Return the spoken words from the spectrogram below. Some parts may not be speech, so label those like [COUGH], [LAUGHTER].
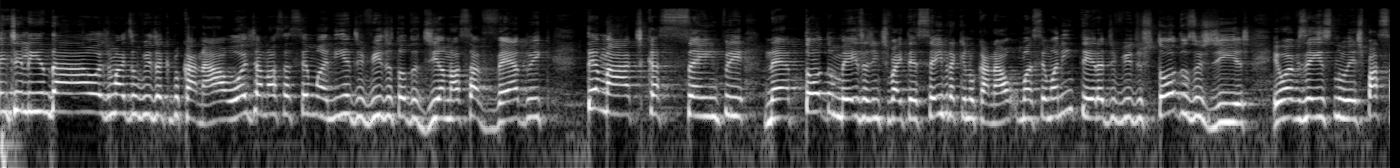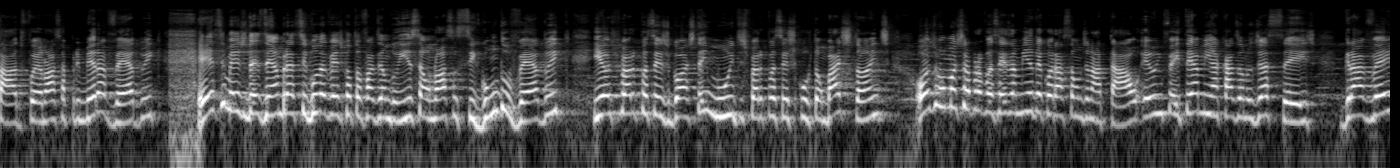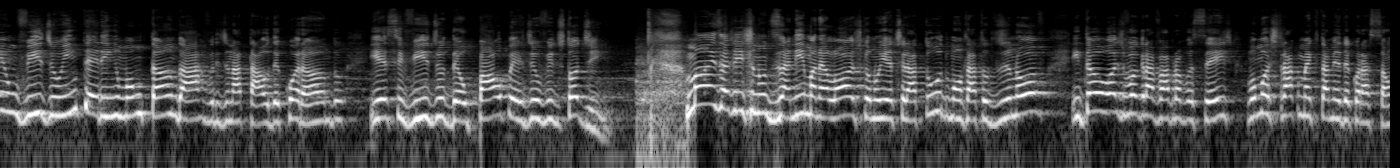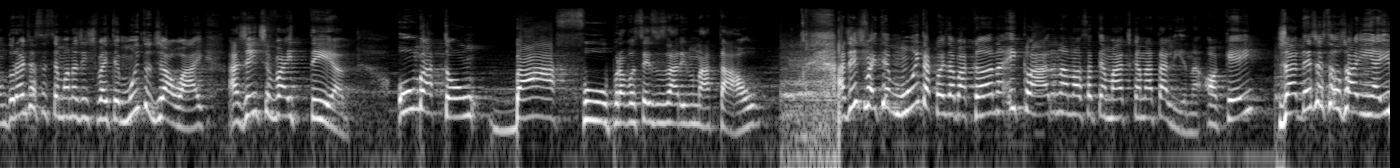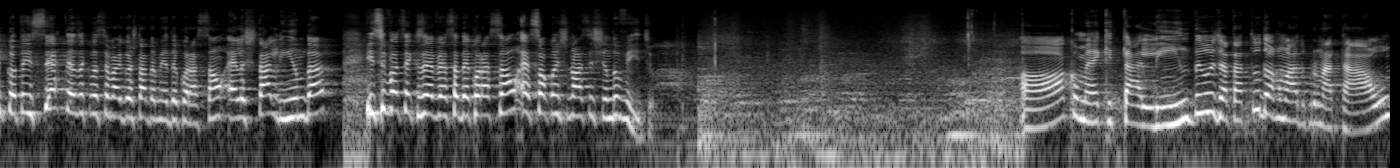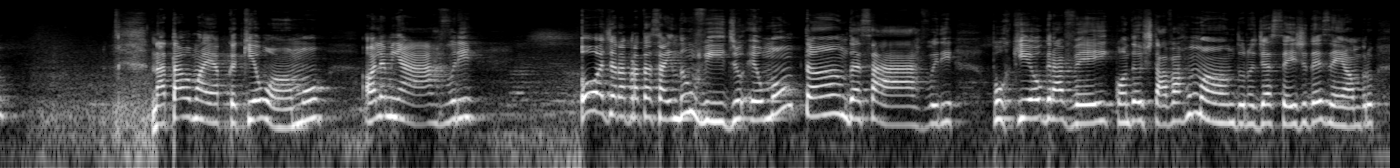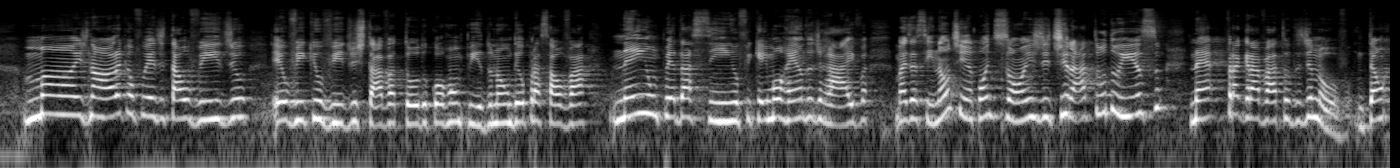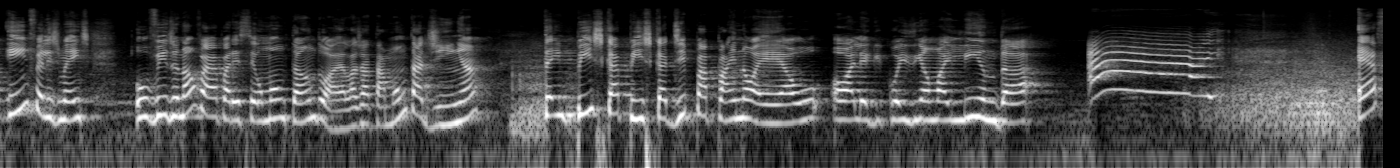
gente linda! Hoje mais um vídeo aqui pro canal. Hoje é a nossa semaninha de vídeo todo dia, nossa Vedwick temática sempre, né? Todo mês a gente vai ter sempre aqui no canal uma semana inteira de vídeos todos os dias. Eu avisei isso no mês passado, foi a nossa primeira Vedwick. Esse mês de dezembro é a segunda vez que eu tô fazendo isso, é o nosso segundo Vedwick e eu espero que vocês gostem muito, espero que vocês curtam bastante. Hoje eu vou mostrar pra vocês a minha decoração de Natal. Eu enfeitei a minha casa no dia 6, gravei um vídeo inteirinho montando a árvore de Natal, decorando e esse vídeo deu pau, perdi o vídeo todinho. Mas a gente não desanima, né? Lógico, eu não ia tirar tudo, montar tudo de novo. Então hoje eu vou gravar pra vocês, vou mostrar como é que tá a minha decoração. Durante essa semana a gente vai ter muito DIY, a gente vai ter um batom bafo pra vocês usarem no Natal. A gente vai ter muita coisa bacana e, claro, na nossa temática natalina, ok? Já deixa seu joinha aí, porque eu tenho certeza que você vai gostar da minha decoração. Ela está linda. E se você quiser ver essa decoração, é só continuar assistindo o vídeo. Ó, como é que tá lindo. Já tá tudo arrumado pro Natal. Natal é uma época que eu amo. Olha a minha árvore. Hoje era pra estar tá saindo um vídeo eu montando essa árvore porque eu gravei quando eu estava arrumando no dia 6 de dezembro, mas na hora que eu fui editar o vídeo, eu vi que o vídeo estava todo corrompido, não deu para salvar nem um pedacinho, fiquei morrendo de raiva, mas assim, não tinha condições de tirar tudo isso, né, para gravar tudo de novo. Então, infelizmente, o vídeo não vai aparecer o montando, ó, ela já tá montadinha. Tem pisca-pisca de Papai Noel. Olha que coisinha mais linda.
